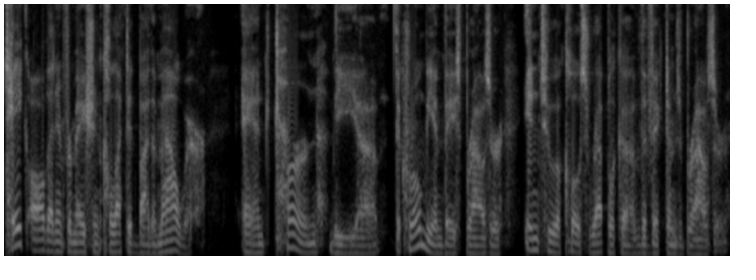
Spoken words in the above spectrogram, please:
take all that information collected by the malware and turn the uh, the Chromium based browser into a close replica of the victim's browser.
